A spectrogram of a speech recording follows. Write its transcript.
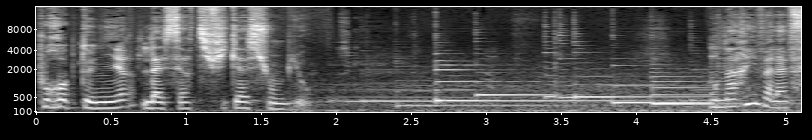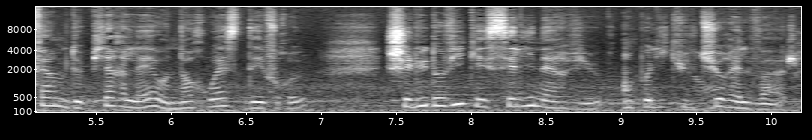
pour obtenir la certification bio. On arrive à la ferme de Pierrelet au nord-ouest d'Evreux, chez Ludovic et Céline Hervieux, en polyculture élevage.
